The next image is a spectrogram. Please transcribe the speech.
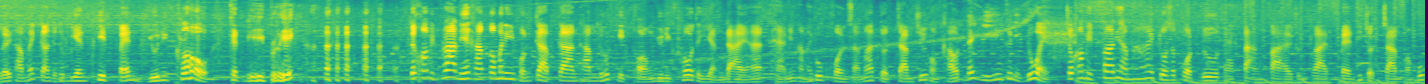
เลยทำให้การจดทะเบียนผิดเป็น Uniqlo คดีพลิก แต่ความผิดพลาดนี้ครับก็ไม่ได้มีผลกับการทำธุรกิจของยูนิโคลแต่อย่างใดฮะแถมยังทำให้ผู้คนสามารถจดจำชื่อของเขาได้ดียิ่งขึ้นอีกด้วยจากความผิดพลาดที่ทำให้ตัวสะกดดูแตกต่างไปจนกลายเป็นที่จดจำของผู้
